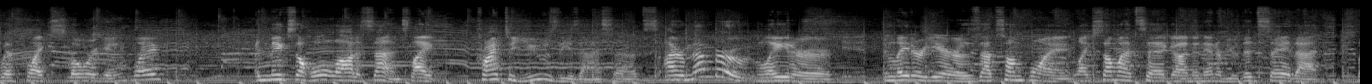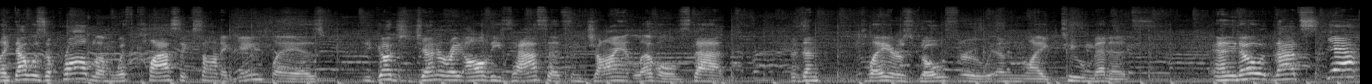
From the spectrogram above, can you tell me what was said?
with like slower gameplay. It makes a whole lot of sense. Like try to use these assets. I remember later in later years, at some point, like someone at Sega in an interview did say that, like that was a problem with classic Sonic gameplay is you got to generate all these assets in giant levels that, that then players go through in like two minutes. And you know, that's, yeah,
